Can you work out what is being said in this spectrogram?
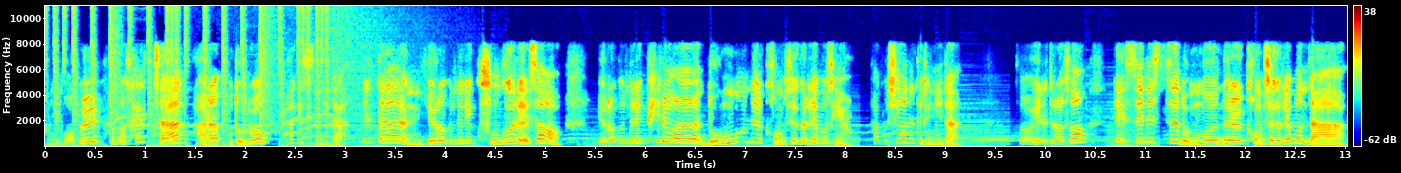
방법을 한번 살짝 알아보도록 하겠습니다. 일단 여러분들이 구글에서 여러분들이 필요한 논문을 검색을 해보세요. 하고 시간을 드립니다. 그래서 예를 들어서 SNS 논문을 검색을 해본다.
